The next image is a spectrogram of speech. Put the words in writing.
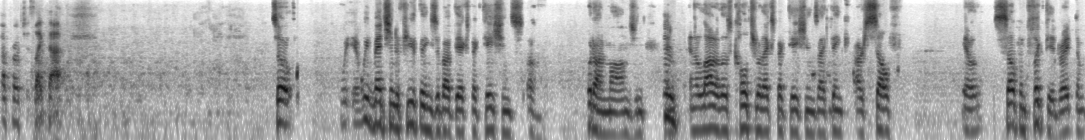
approaches like that. So we, we've mentioned a few things about the expectations of put on moms and, mm. and and a lot of those cultural expectations i think are self you know self-inflicted right the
